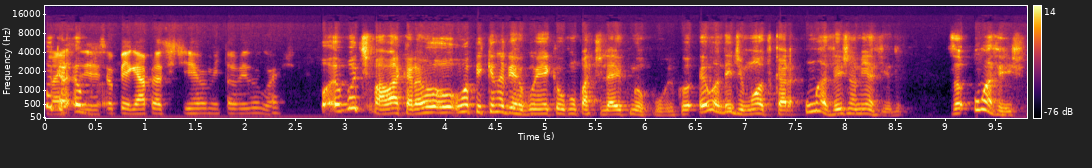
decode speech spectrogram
Mas eu... se eu pegar para assistir, realmente talvez eu goste. Eu vou te falar, cara, uma pequena vergonha que eu compartilhei com o meu público. Eu andei de moto, cara, uma vez na minha vida. Uma vez.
